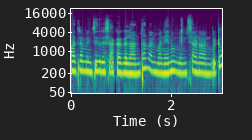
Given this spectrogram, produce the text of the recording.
ಮಾತ್ರ ಮಿಂಚಿದ್ರೆ ಸಾಕಾಗಲ್ಲ ಅಂತ ನನ್ನ ಮನೇನೂ ಮಿಂಚೋಣ ಅಂದ್ಬಿಟ್ಟು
